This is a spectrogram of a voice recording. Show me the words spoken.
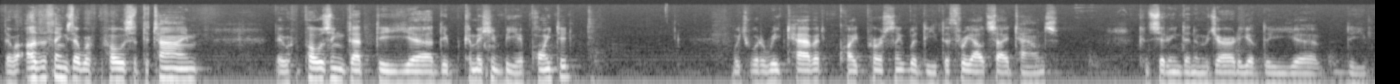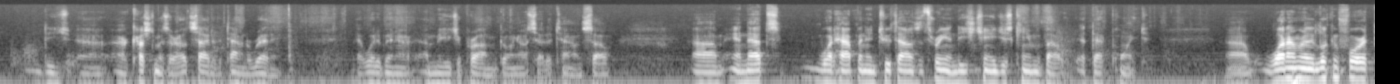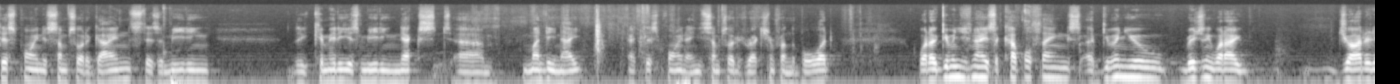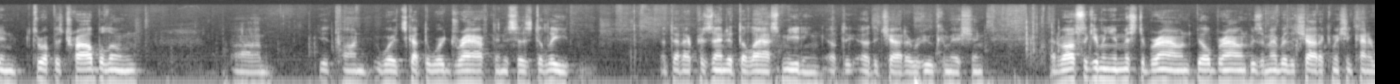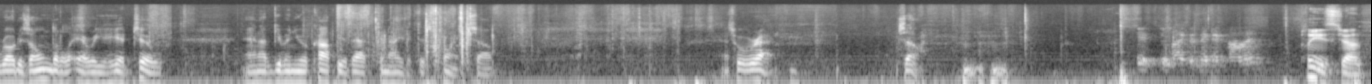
There were other things that were proposed at the time. They were proposing that the, uh, the commission be appointed, which would have wreaked havoc, quite personally, with the, the three outside towns, considering that the majority of the, uh, the, these, uh, our customers are outside of the town of Reading. Would have been a, a major problem going outside of town, so. Um, and that's what happened in two thousand three, and these changes came about at that point. Uh, What I'm really looking for at this point is some sort of guidance. There's a meeting, the committee is meeting next um, Monday night at this point. I need some sort of direction from the board. What I've given you tonight is a couple things. I've given you originally what I jotted and threw up as trial balloon, um, it on, where it's got the word draft and it says delete, that I presented at the last meeting of the, of the Charter Review Commission. And I've also given you Mr. Brown, Bill Brown, who's a member of the Charter Commission, kind of wrote his own little area here too. And I've given you a copy of that tonight at this point, so. That's where we're at. So, If, if I could make a comment, Please, John.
